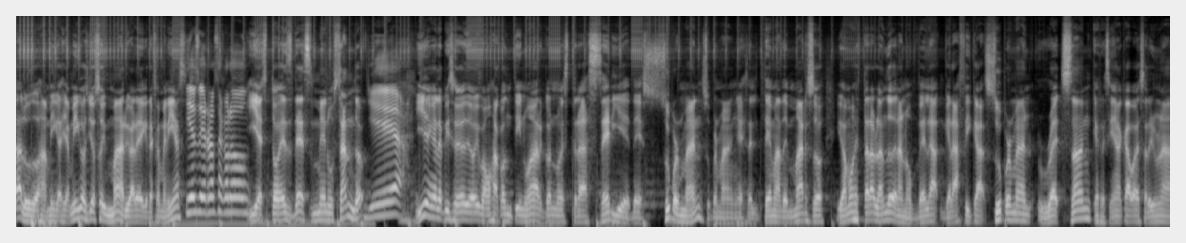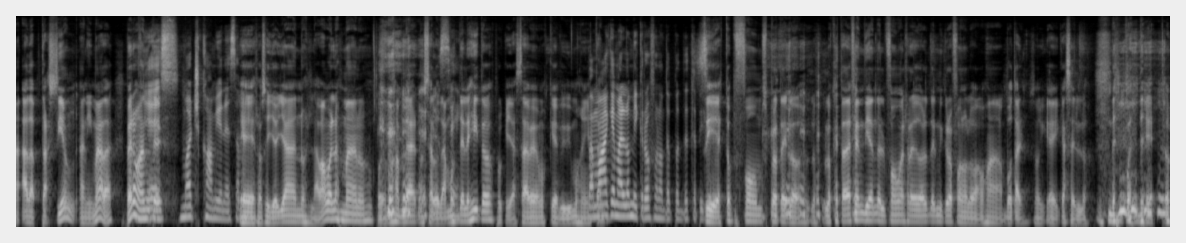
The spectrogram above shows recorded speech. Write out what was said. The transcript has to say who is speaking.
Speaker 1: Saludos amigas y amigos, yo soy Mario Alegre Femenías
Speaker 2: Y yo soy Rosa Colón.
Speaker 1: y esto es Desmenuzando.
Speaker 2: Yeah.
Speaker 1: Y en el episodio de hoy vamos a continuar con nuestra serie de Superman. Superman es el tema de marzo y vamos a estar hablando de la novela gráfica Superman Red Sun, que recién acaba de salir una adaptación animada. Pero antes,
Speaker 2: Yes. Much communism.
Speaker 1: eh, Rosy y yo ya nos lavamos las manos, podemos hablar, nos saludamos
Speaker 2: Sí.
Speaker 1: de lejitos porque ya sabemos que vivimos en
Speaker 2: Vamos
Speaker 1: esta-
Speaker 2: a quemar los micrófonos después de este episodio.
Speaker 1: Sí, estos foams, los, los- los que está defendiendo el foam alrededor del micrófono lo vamos a botar. So, hay que hacerlo después de esto.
